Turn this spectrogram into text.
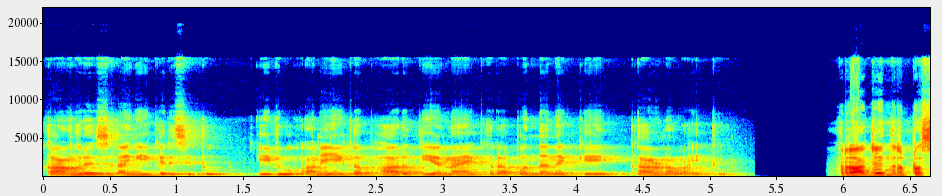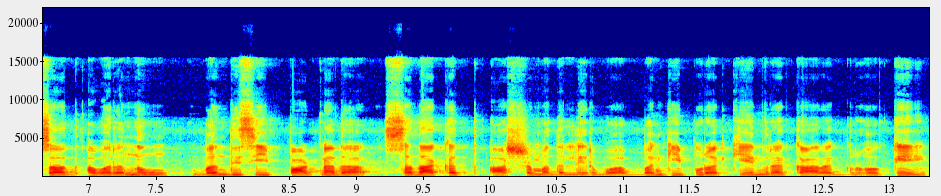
ಕಾಂಗ್ರೆಸ್ ಅಂಗೀಕರಿಸಿತು. ಇದು ಅನೇಕ ಭಾರತೀಯ ನಾಯಕರ ಬಂಧನಕ್ಕೆ ಕಾರಣವಾಯಿತು. ರಾಜೇಂದ್ರ ಪ್ರಸಾದ್ ಅವರನ್ನು ಬಂಧಿಸಿ ಪಾಟ್ನಾದ ಸದಾಕತ್ ಆಶ್ರಮದಲ್ಲಿರುವ ಬಂಕೀಪುರ ಕೇಂದ್ರ ಕಾರಾಗೃಹಕ್ಕೆ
